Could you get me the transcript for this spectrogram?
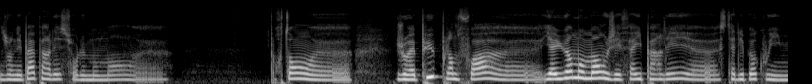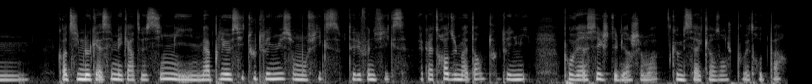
J'en ai pas parlé sur le moment. Euh. Pourtant, j'aurais pu plein de fois. Il y a eu un moment où j'ai failli parler. C'était à l'époque où il quand il me cassait mes cartes SIM, il m'appelait aussi toutes les nuits sur mon fixe, téléphone fixe, à 4h du matin, toutes les nuits, pour vérifier que j'étais bien chez moi, comme si à 15 ans je pouvais être autre part.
